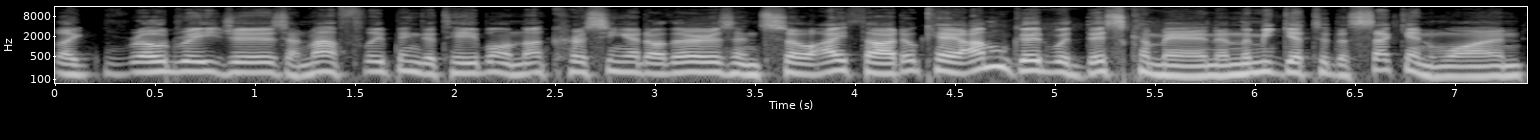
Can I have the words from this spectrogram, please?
like road rages. I'm not flipping the table. I'm not cursing at others. And so I thought, okay, I'm good with this command. And let me get to the second one.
